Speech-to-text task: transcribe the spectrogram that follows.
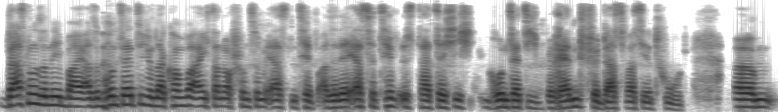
das nur so nebenbei. Also grundsätzlich, und da kommen wir eigentlich dann auch schon zum ersten Tipp. Also der erste Tipp ist tatsächlich grundsätzlich brennt für das, was ihr tut. Ähm,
